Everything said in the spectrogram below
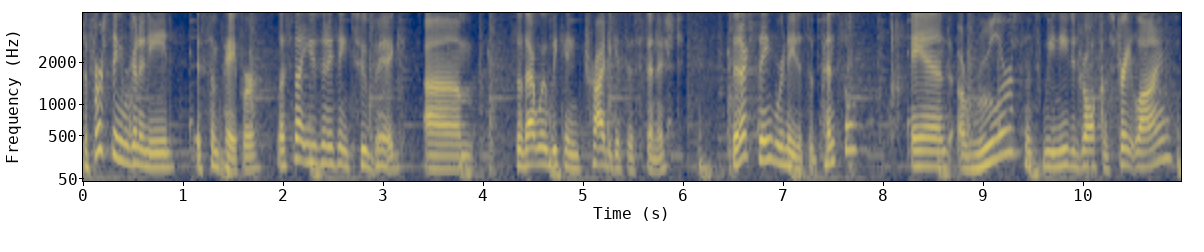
The first thing we're gonna need is some paper. Let's not use anything too big, um, so that way we can try to get this finished. The next thing we're gonna need is a pencil and a ruler, since we need to draw some straight lines.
